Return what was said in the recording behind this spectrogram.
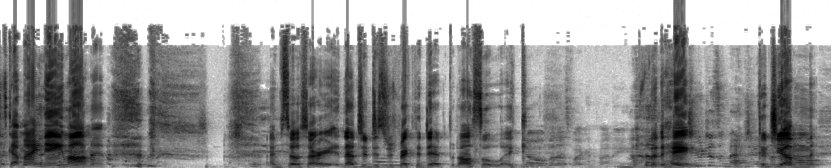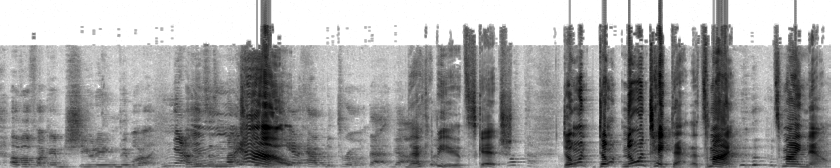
it's got my name on it. I'm so sorry, not to disrespect the dead, but also like, No, but that's fucking funny. But hey, could you just imagine could you im- of a fucking shooting? People are like, "No, this is my No. You can't have it to throw at that guy." that could be a sketch. Don't, don't, no one take that. That's mine. It's mine now.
